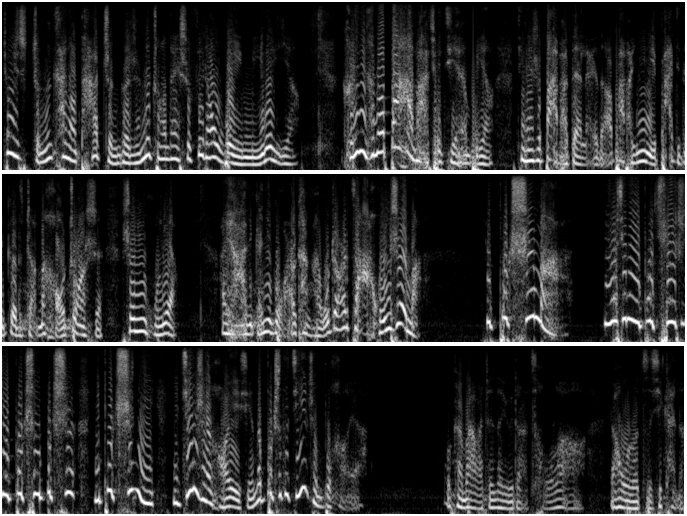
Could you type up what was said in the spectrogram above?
就是整个看到他整个人的状态是非常萎靡的一样。可是你看他爸爸却截然不一样，今天是爸爸带来的，而爸爸一米八几的个子，长得好壮实，声音洪亮。哎呀，你赶紧给我儿看看，我这儿咋回事嘛？就不吃嘛？你说现在又不缺，这就不吃不吃，你不吃你你精神好也行，那不吃他精神不好呀。我看爸爸真的有点愁了啊，然后我说仔细看着，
